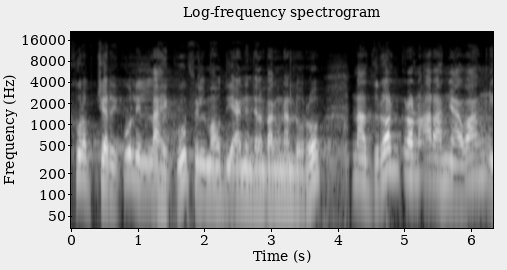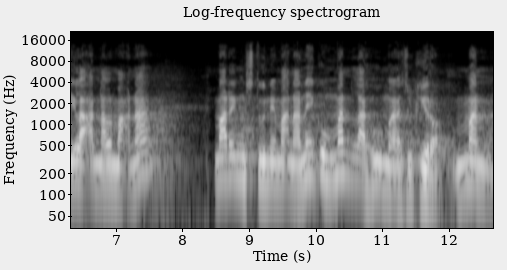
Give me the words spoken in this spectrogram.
huruf jar iku lillahiku fil maudhi'ain dalam bangunan loro nadron krana arah nyawang ila annal makna maring sedune maknane iku man lahu mazukira man.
